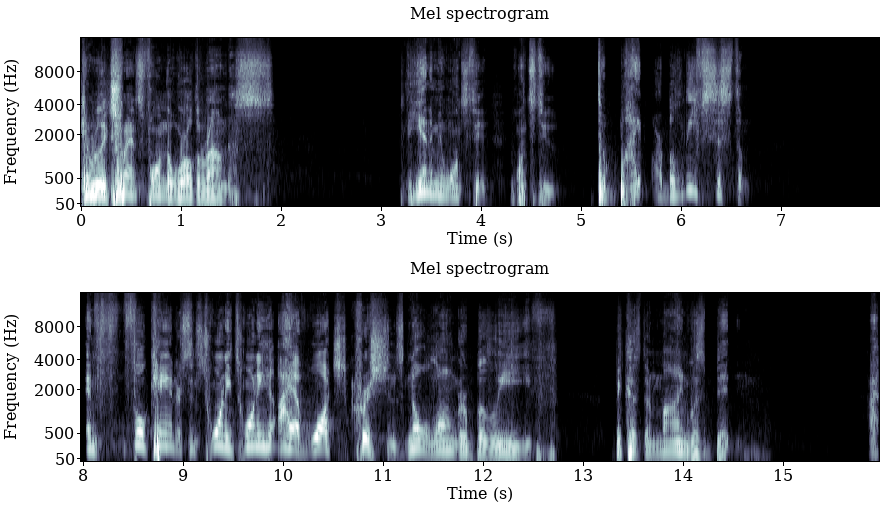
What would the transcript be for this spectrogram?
can really transform the world around us. The enemy wants to, wants to, to bite our belief system. And full candor, since 2020, I have watched Christians no longer believe because their mind was bitten. I,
